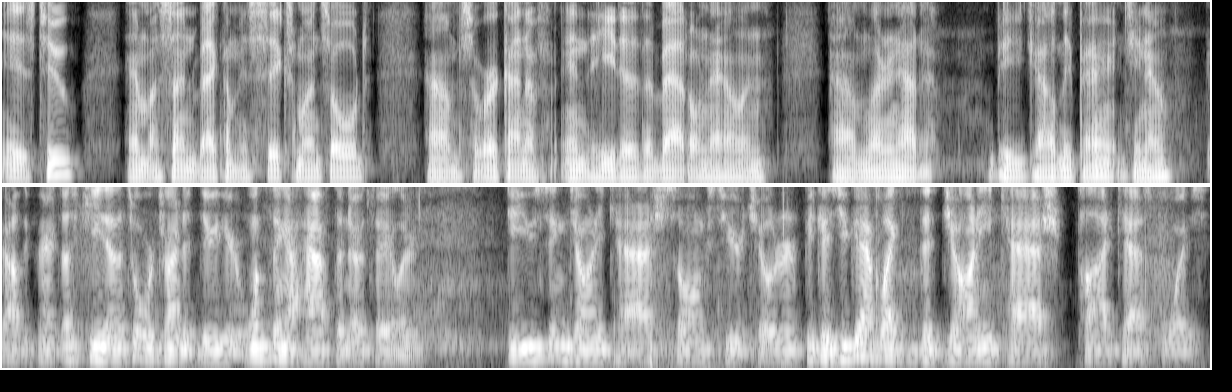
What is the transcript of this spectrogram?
is two, and my son Beckham is six months old. Um, so we're kind of in the heat of the battle now and um, learning how to be godly parents. You know, godly parents. That's key. That's what we're trying to do here. One thing I have to know, Taylor. Do you sing Johnny Cash songs to your children? Because you have like the Johnny Cash podcast voice.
